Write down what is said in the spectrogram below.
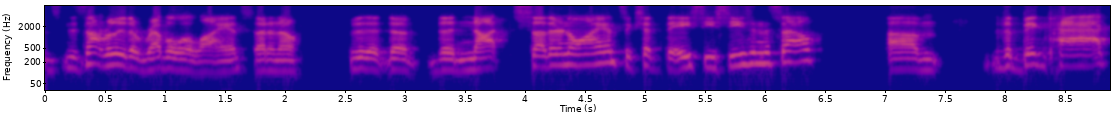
It's, it's not really the Rebel Alliance. I don't know. The, the, the not Southern Alliance, except the ACC's in the South um, the Big Pack,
